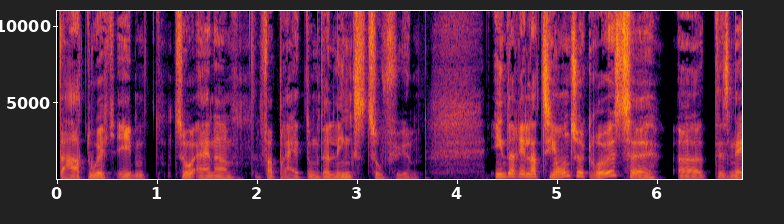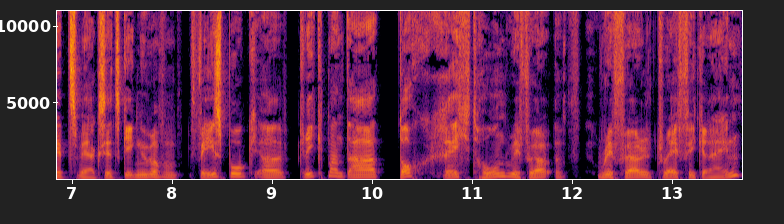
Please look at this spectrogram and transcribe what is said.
dadurch eben zu einer Verbreitung der Links zu führen. In der Relation zur Größe äh, des Netzwerks, jetzt gegenüber von Facebook, kriegt man da doch recht hohen Refer Referral Traffic rein.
